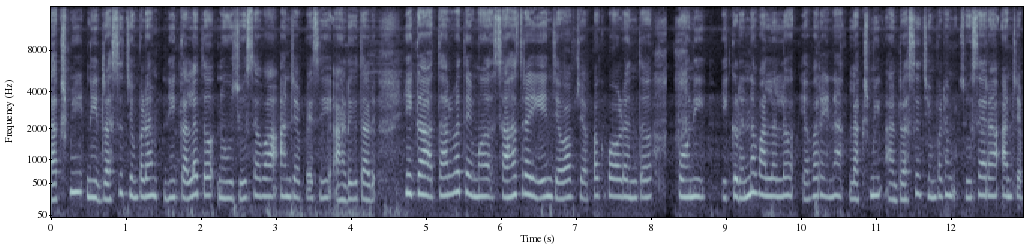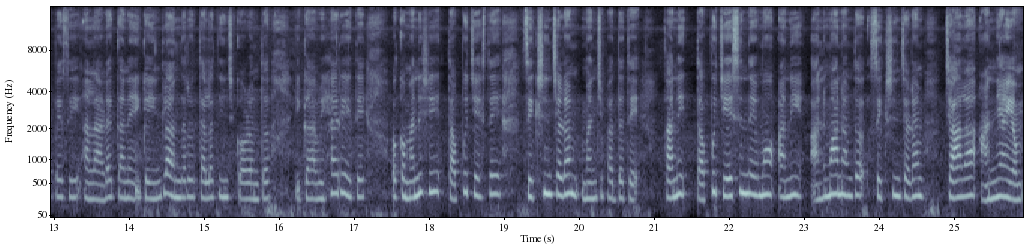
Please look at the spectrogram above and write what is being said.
లక్ష్మి నీ డ్రెస్సు చింపడం నీ కళ్ళతో నువ్వు చూసావా అని చెప్పేసి అడుగుతాడు. ఇక తర్వాత ఏమో సహస్ర ఏం జవాబు చెప్పకపోవడంతో పోనీ ఇక్కడున్న వాళ్ళల్లో ఎవరైనా లక్ష్మి ఆ డ్రెస్ చింపడం చూసారా అని చెప్పేసి అలా అడగగానే ఇక ఇంట్లో అందరూ తల దించుకోవడంతో ఇక విహారీ అయితే ఒక మనిషి తప్పు చేస్తే శిక్షించడం మంచి పద్ధతే. కానీ తప్పు చేసిందేమో అని అనుమానంతో శిక్షించడం చాలా అన్యాయం.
